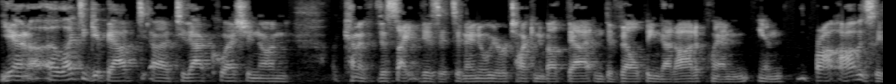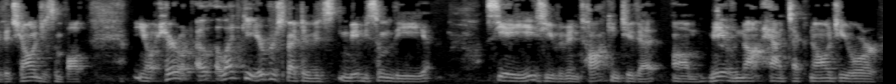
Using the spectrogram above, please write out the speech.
Yeah, and I'd like to get back uh, to that question on kind of the site visits. And I know we were talking about that and developing that audit plan and obviously the challenges involved. You know, Harold, I'd like to get your perspective. It's maybe some of the CAEs you've been talking to that um, may have not had technology or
